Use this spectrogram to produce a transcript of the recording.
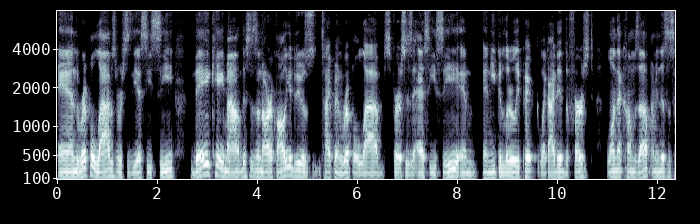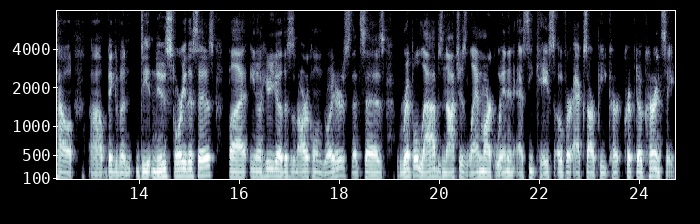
and the ripple labs versus the sec they came out. This is an article. All you have to do is type in Ripple Labs versus SEC, and and you could literally pick like I did the first one that comes up. I mean, this is how uh, big of a news story this is. But you know, here you go. This is an article in Reuters that says Ripple Labs notches landmark win in SEC case over XRP cur- cryptocurrency.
